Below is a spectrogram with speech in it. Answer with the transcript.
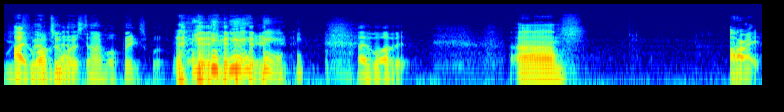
We I spend love too that. much time on Facebook. I love it. Um. All right.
